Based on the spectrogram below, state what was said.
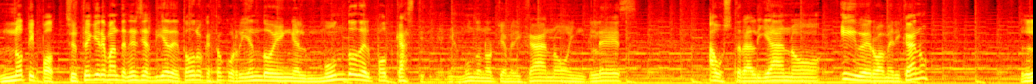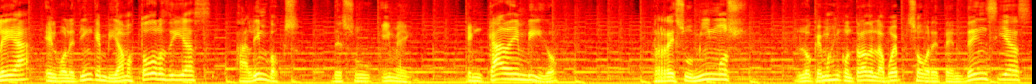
Notipod. Si usted quiere mantenerse al día de todo lo que está ocurriendo en el mundo del podcasting, en el mundo norteamericano, inglés, australiano, iberoamericano, lea el boletín que enviamos todos los días al inbox de su email. En cada envío resumimos lo que hemos encontrado en la web sobre tendencias,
